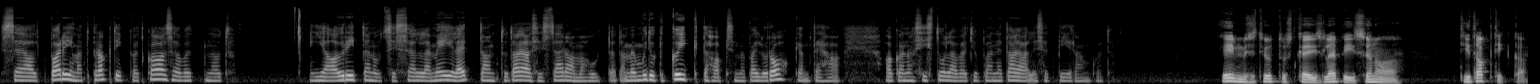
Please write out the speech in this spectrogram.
sealt parimat praktikat kaasa võtnud ja üritanud siis selle meile ette antud aja sisse ära mahutada, me muidugi kõik tahaksime palju rohkem teha, aga noh, siis tulevad juba need ajalised piirangud. eelmisest jutust käis läbi sõna didaktika.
